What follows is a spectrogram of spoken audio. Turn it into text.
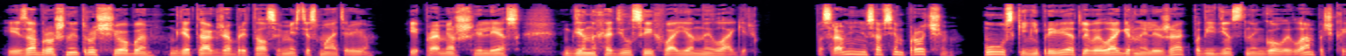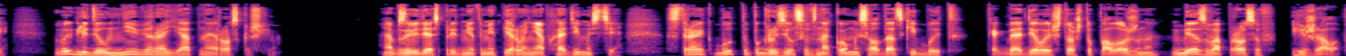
и заброшенные трущобы, где также обретался вместе с матерью, и промерзший лес, где находился их военный лагерь. По сравнению со всем прочим, узкий, неприветливый лагерный лежак под единственной голой лампочкой выглядел невероятной роскошью. Обзаведясь предметами первой необходимости, Страйк будто погрузился в знакомый солдатский быт, когда делаешь то, что положено, без вопросов и жалоб.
